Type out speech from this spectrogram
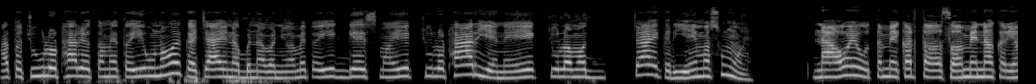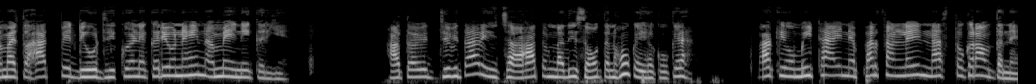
હા તો ચૂલો ઠાર્યો, તમે તો એવું ન હોય કે ચાય ન બનાવવાની અમે તો એક ગેસમાં એક ચૂલો ઠારીએ ને એક ચૂલામાં ચાય કરીએ, એમાં શું હોય? ના હોય એવું તમે કરતા હશો, અમે ન કરીએ. અમે તો હાથ પે ઉઠી કોઈને કર્યું નહીં ને અમે નહીં કરીએ. હા તો જેવી તારી ઈચ્છા. હા, તમને દિવસે હું તને શું કહી શકું? કે? બાકી હું મીઠાઈ ને ફરસાણ લઈને નાસ્તો કરાવું તને.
